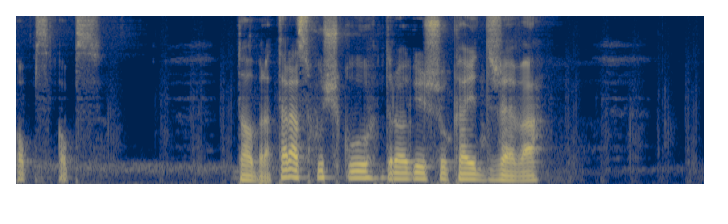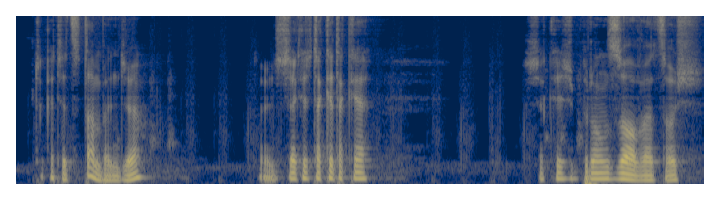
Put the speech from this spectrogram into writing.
ops, ops. Dobra, teraz huśku drogi szukaj drzewa. Czekajcie, co tam będzie? Widzicie, jakieś takie, takie... Jakieś brązowe coś.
